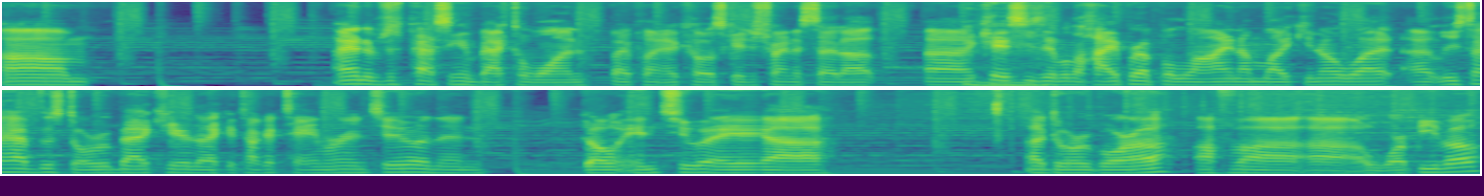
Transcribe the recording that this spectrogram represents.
Um, I end up just passing him back to one by playing a Kosuke, just trying to set up. Uh, in case he's Mhm. able to hyper up a line, I'm like, you know what? At least I have this Doru back here that I can tuck a Tamer into, and then go into a uh, a Dorugora off uh, uh, a Warp Evo.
